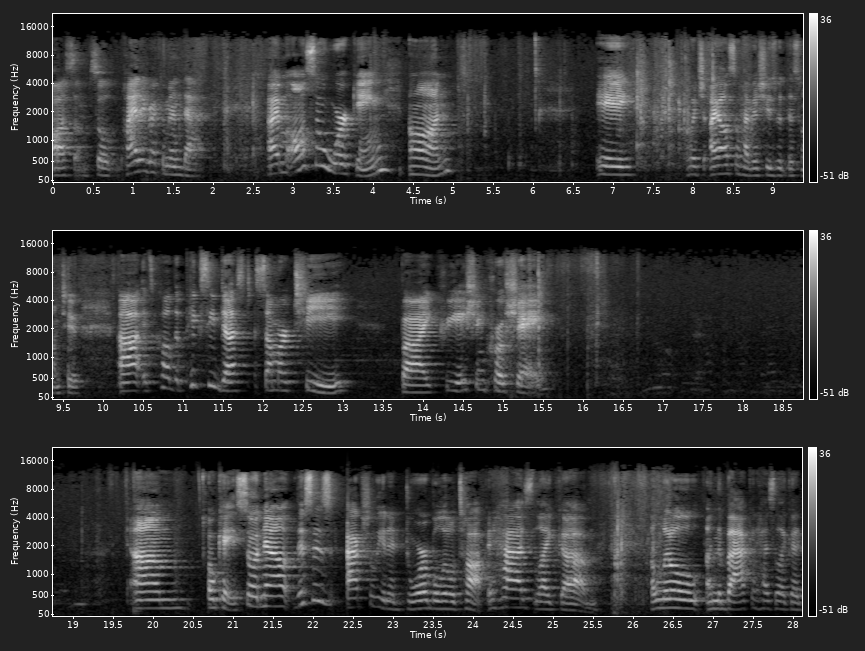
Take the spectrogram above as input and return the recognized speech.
awesome. So highly recommend that. I'm also working on a, which I also have issues with this one too. Uh, it's called the Pixie Dust Summer Tee by Creation Crochet. Um, okay, so now this is actually an adorable little top. It has like um, a little, on the back it has like a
